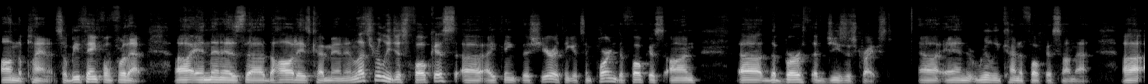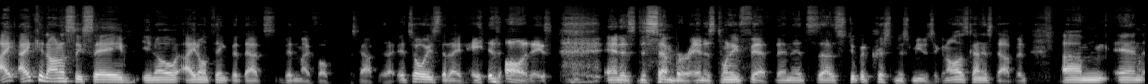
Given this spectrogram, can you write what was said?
on the planet. So be thankful for that. Uh, and then as uh, the holidays come in, and let's really just focus. Uh, I think this year, I think it's important to focus on uh, the birth of Jesus Christ. Uh, and really kind of focus on that. Uh, I, I, can honestly say, you know, I don't think that that's been my focus after that. It's always that I've hated holidays, and it's December, and it's 25th, and it's stupid Christmas music, and all this kind of stuff. And um, and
